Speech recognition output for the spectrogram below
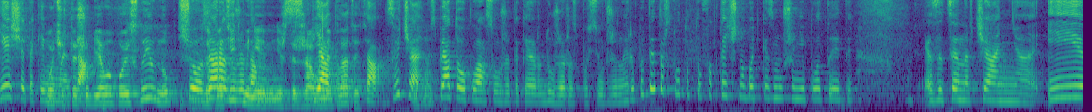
Є ще такий Хочете, момент. щоб так. я вам пояснив? Ну, що зараз заплатіть вже мені, там мені ж держава не платить. Так, звичайно, з п'ятого класу вже таке дуже розповсюджене репетиторство, тобто фактично батьки змушені платити за це навчання. І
